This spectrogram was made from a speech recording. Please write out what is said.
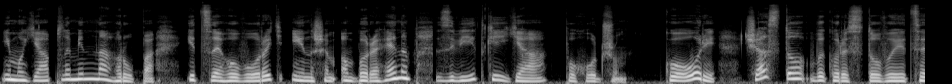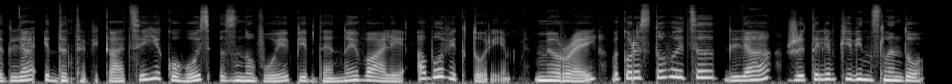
і моя племінна група, і це говорить іншим аборигенам, звідки я походжу. Коорі часто використовується для ідентифікації когось з Нового Південного Валлії або Вікторії. Мурі використовується для жителів Квінсленду,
